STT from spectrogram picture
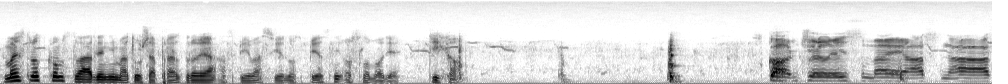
v majstrovskom stvárnení Matúša Prazdroja a spieva si jednu z piesní o slobode. Ticho. Skončili sme jasná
